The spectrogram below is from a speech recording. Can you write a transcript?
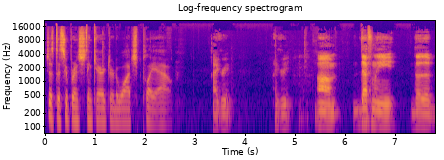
just a super interesting character to watch play out. I agree. I agree. Um, definitely the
